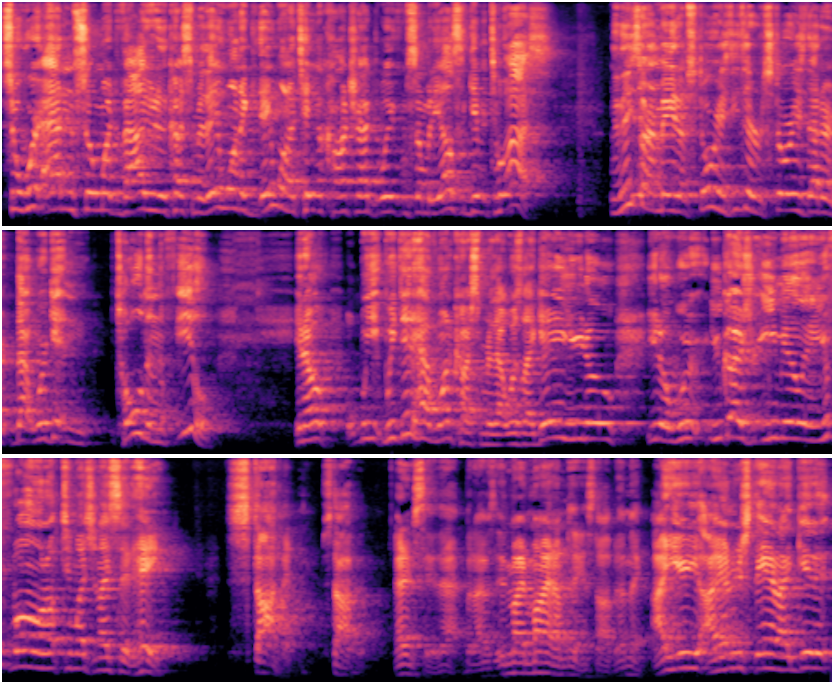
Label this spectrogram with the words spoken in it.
So we're adding so much value to the customer. They want to they want to take a contract away from somebody else and give it to us. And these aren't made up stories. These are stories that are that we're getting told in the field. You know, we, we did have one customer that was like, hey, you know, you know, we're you guys are emailing and you're following up too much. And I said, hey, stop it. Stop it. I didn't say that, but I was in my mind, I'm saying stop it. I'm like, I hear you, I understand, I get it.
